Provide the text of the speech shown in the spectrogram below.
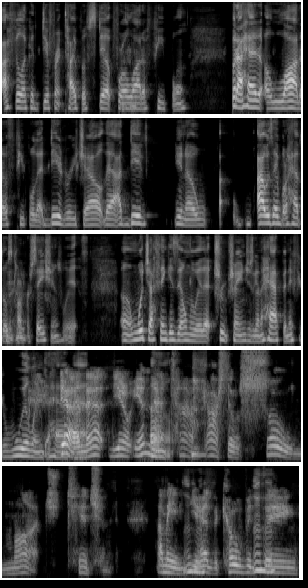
I feel like a different type of step for a Mhm. lot of people. But I had a lot of people that did reach out that I did, you know, I was able to have those Mhm. conversations with, um, which I think is the only way that true change is going to happen if you're willing to have Yeah, and that. that you know, in that Um, time, gosh, there was so much tension. I mean, you mhm, had the COVID mhm, thing,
